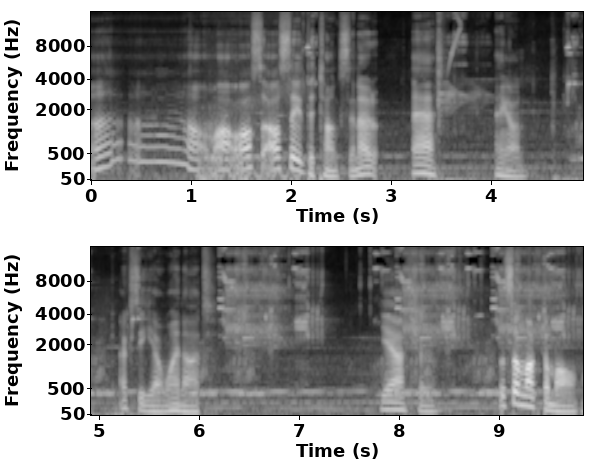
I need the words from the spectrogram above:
Uh, I'll, I'll, I'll save the tungsten. I... Eh. Hang on. Actually, yeah, why not? Yeah, sure. Let's unlock them all.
